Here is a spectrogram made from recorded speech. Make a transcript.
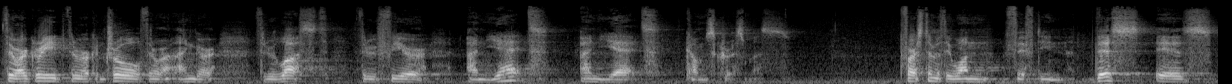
Through our greed, through our control, through our anger, through lust, through fear, and yet, and yet comes Christmas. 1 Timothy 1:15. This is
